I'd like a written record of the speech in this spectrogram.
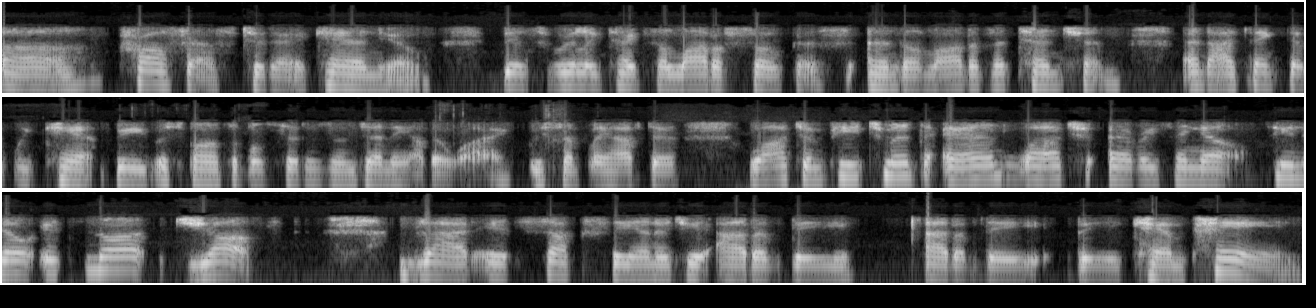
uh, process today, can you? This really takes a lot of focus and a lot of attention, and I think that we can't be responsible citizens any other way. We simply have to watch impeachment and watch everything else. You know, it's not just that it sucks the energy out of the out of the, the campaign.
